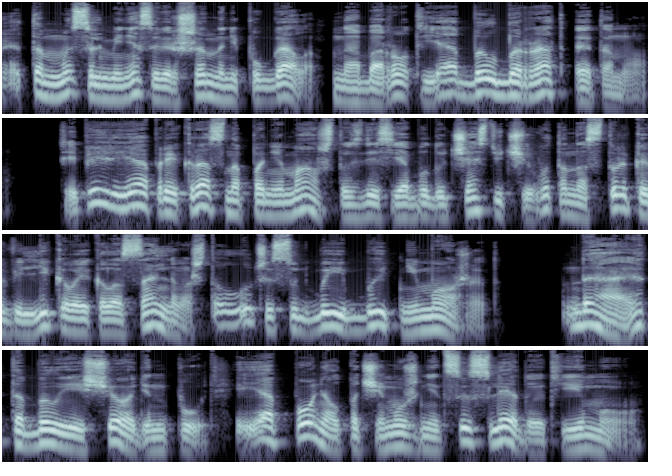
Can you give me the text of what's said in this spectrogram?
эта мысль меня совершенно не пугала. Наоборот, я был бы рад этому. Теперь я прекрасно понимал, что здесь я буду частью чего-то настолько великого и колоссального, что лучшей судьбы и быть не может. Да, это был еще один путь, и я понял, почему жнецы следуют ему.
